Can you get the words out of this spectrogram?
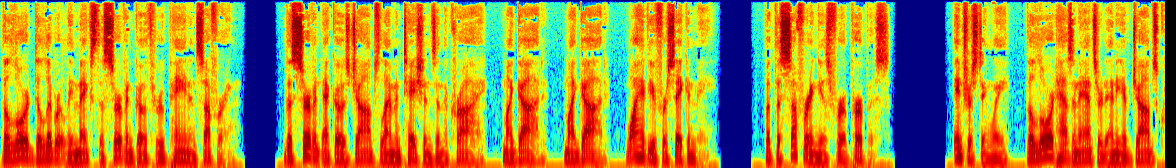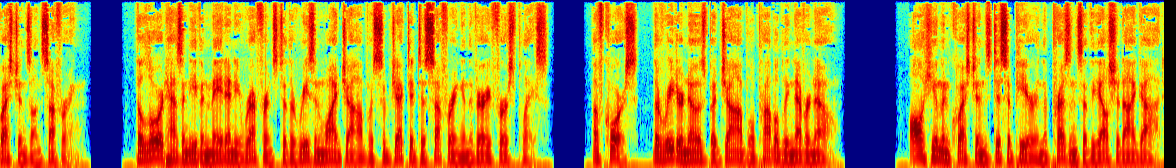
The Lord deliberately makes the servant go through pain and suffering. The servant echoes Job's lamentations in the cry, my God, my God, why have you forsaken me? But the suffering is for a purpose. Interestingly, the Lord hasn't answered any of Job's questions on suffering. The Lord hasn't even made any reference to the reason why Job was subjected to suffering in the very first place. Of course, the reader knows, but Job will probably never know. All human questions disappear in the presence of the El Shaddai God.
